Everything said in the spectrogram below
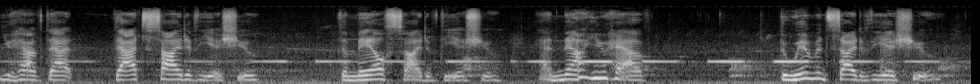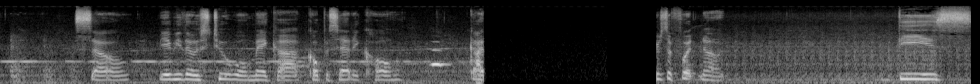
you have that that side of the issue, the male side of the issue, and now you have the women's side of the issue. So maybe those two will make a copacetic whole. God. Here's a footnote. These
